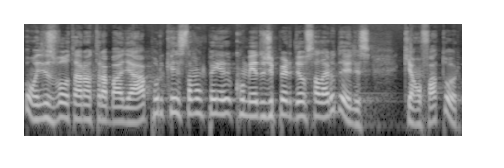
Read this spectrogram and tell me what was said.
Bom, eles voltaram a trabalhar porque eles estavam com medo de perder o salário deles, que é um fator.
